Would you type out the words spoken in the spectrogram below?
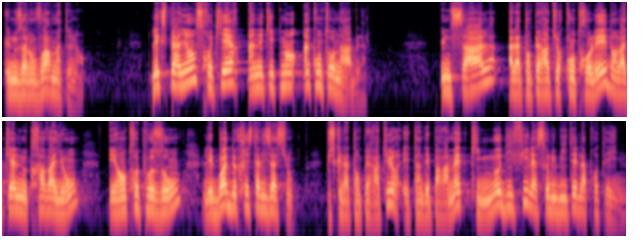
que nous allons voir maintenant. L'expérience requiert un équipement incontournable. Une salle à la température contrôlée dans laquelle nous travaillons et entreposons les boîtes de cristallisation, puisque la température est un des paramètres qui modifie la solubilité de la protéine.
